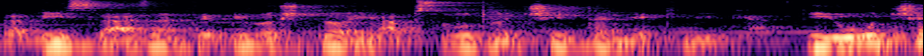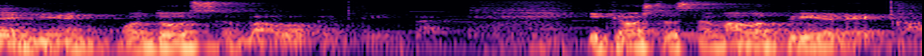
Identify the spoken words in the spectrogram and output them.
da vi saznate bilo što je apsolutno čitanje knjiga i učenje od osoba ovoga tipa. I kao što sam malo prije rekao,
